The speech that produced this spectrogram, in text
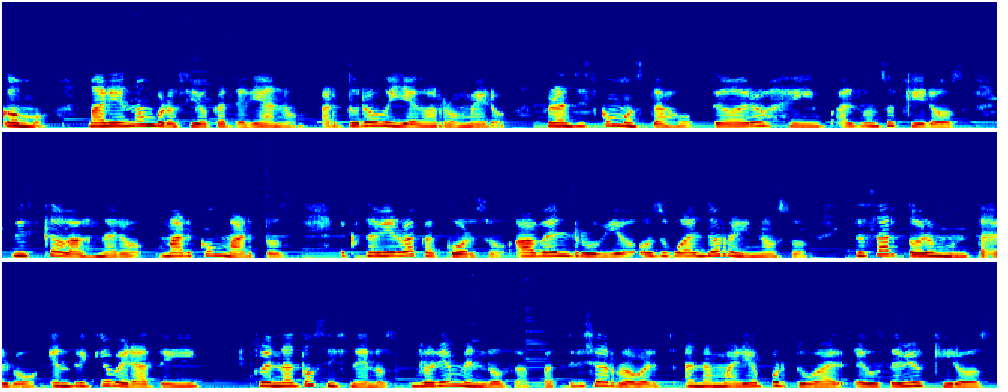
como Mariano Ambrosio Cateriano, Arturo Villegas Romero, Francisco Mostajo, Teodoro Heimp, Alfonso Quirós, Luis Cabagnaro, Marco Martos, Xavier Bacacorso, Abel Rubio, Oswaldo Reynoso, César Toro Montalvo, Enrique Verategui, Renato Cisneros, Gloria Mendoza, Patricia Roberts, Ana María Portugal, Eusebio Quirós,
